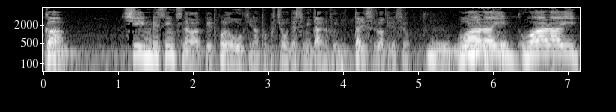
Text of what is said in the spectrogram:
がシームレスにつながっているところが大きな特徴ですみたいな風に言ったりするわけですよ。うん。お笑いお笑い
